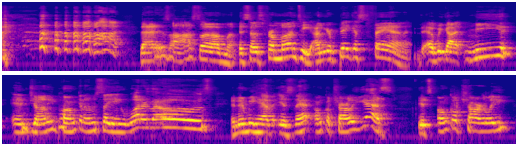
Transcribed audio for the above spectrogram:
that is awesome. It says, from Monty, I'm your biggest fan. We got me and Johnny Punk, and I'm saying, what are those? And then we have, is that Uncle Charlie? Yes, it's Uncle Charlie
